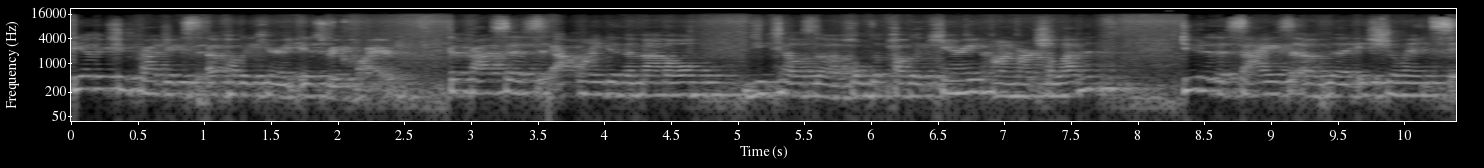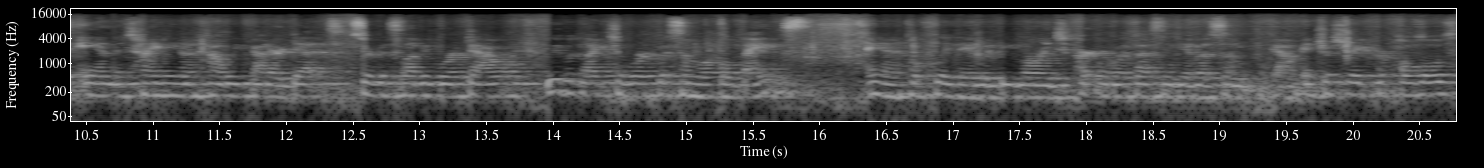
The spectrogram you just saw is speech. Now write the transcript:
The other two projects, a public hearing is required. The process outlined in the memo details the hold the public hearing on March 11th. Due to the size of the issuance and the timing on how we've got our debt service levy worked out, we would like to work with some local banks and hopefully they would be willing to partner with us and give us some um, interest rate proposals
